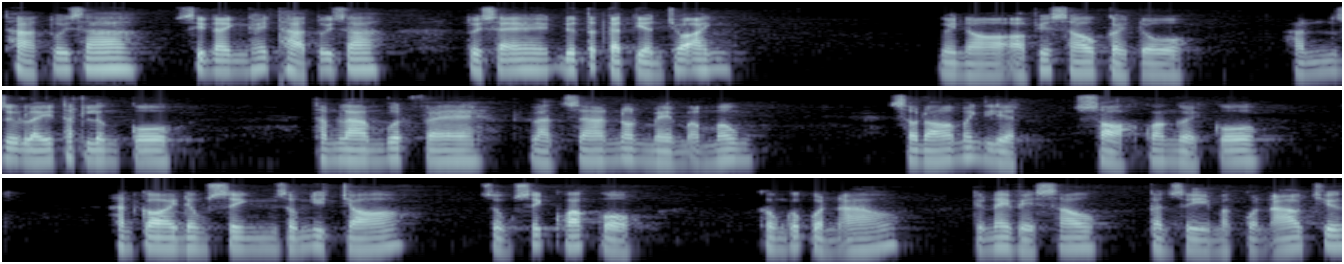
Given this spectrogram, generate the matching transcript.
Thả tôi ra, Xin anh hãy thả tôi ra. Tôi sẽ đưa tất cả tiền cho anh. Người nọ ở phía sau cởi đồ. Hắn giữ lấy thắt lưng cô. Tham lam vuốt ve Lạt da non mềm ở mông. Sau đó manh liệt Sỏ qua người cô. Hắn coi đồng sinh giống như chó, Dùng xích khóa cổ. Không có quần áo. Từ nay về sau Cần gì mặc quần áo chứ?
